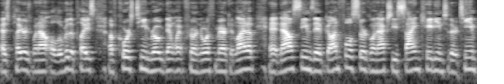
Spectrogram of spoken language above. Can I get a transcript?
as players went out all over the place. Of course, Team Rogue then went for a North American lineup, and it now seems they've gone full circle and actually signed Cadian to their team.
